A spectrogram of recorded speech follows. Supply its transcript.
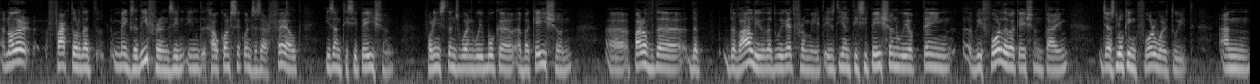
another factor that makes a difference in, in how consequences are felt is anticipation. For instance, when we book a, a vacation, uh, part of the, the the value that we get from it is the anticipation we obtain uh, before the vacation time, just looking forward to it. And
